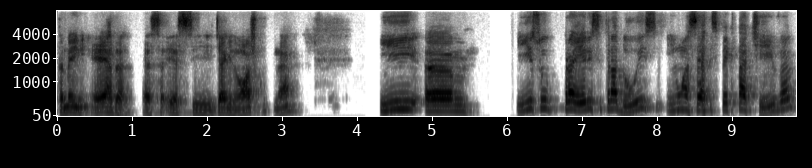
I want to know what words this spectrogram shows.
também herda essa, esse diagnóstico, né? E um, isso, para ele, se traduz em uma certa expectativa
